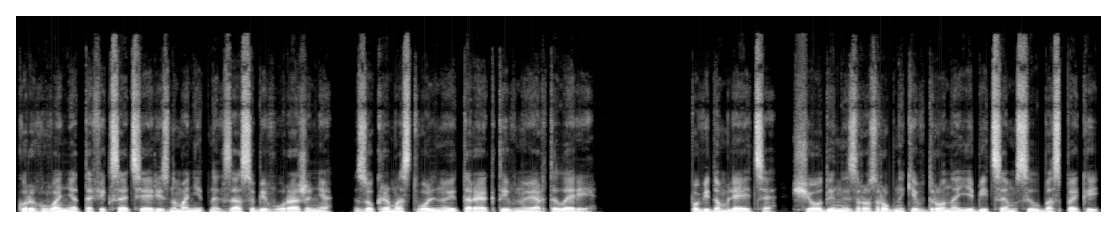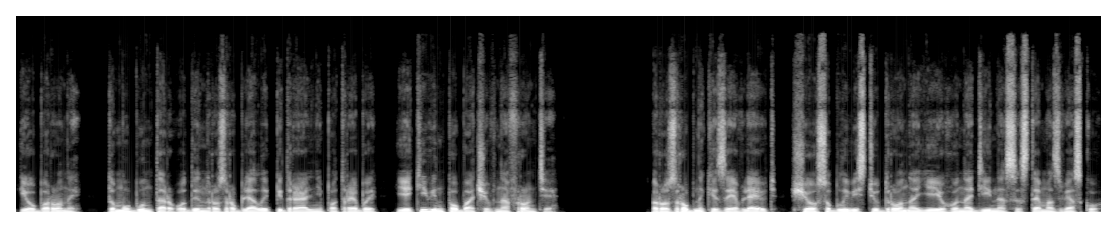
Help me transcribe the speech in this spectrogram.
коригування та фіксація різноманітних засобів ураження, зокрема ствольної та реактивної артилерії. Повідомляється, що один із розробників дрона є бійцем Сил безпеки і оборони, тому Бунтар 1 розробляли під реальні потреби, які він побачив на фронті. Розробники заявляють, що особливістю дрона є його надійна система зв'язку,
